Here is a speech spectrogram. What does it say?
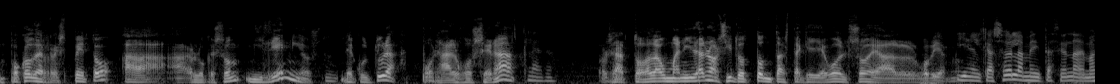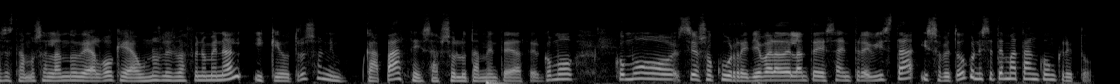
un poco de respeto a, a lo que son milenios de cultura. Por algo será. Claro. O sea, toda la humanidad no ha sido tonta hasta que llegó el PSOE al gobierno. Y en el caso de la meditación, además, estamos hablando de algo que a unos les va fenomenal y que otros son incapaces absolutamente de hacer. ¿Cómo, ¿Cómo se os ocurre llevar adelante esa entrevista y sobre todo con ese tema tan concreto?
